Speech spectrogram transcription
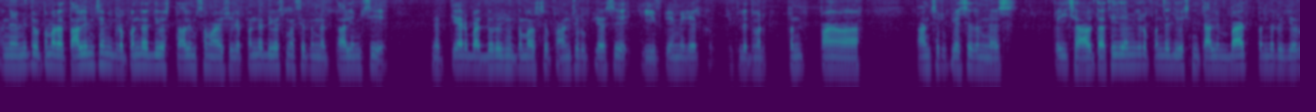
અને મિત્રો, તમારા તાલીમ છે મિત્રો, પંદર દિવસ તાલીમ સમાવેશ છે, એટલે પંદર દિવસમાં છે તમને તાલીમ છે. અને ત્યારબાદ દરરોજનું તમારું છે, પાંચસો રૂપિયા છે એ પેમેન્ટ એક, એટલે તમારે પાંચસો રૂપિયા છે તમને પૈસા આવતા થઈ જાય મિત્રો, પંદર દિવસની તાલીમ બાદ પંદર હજાર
